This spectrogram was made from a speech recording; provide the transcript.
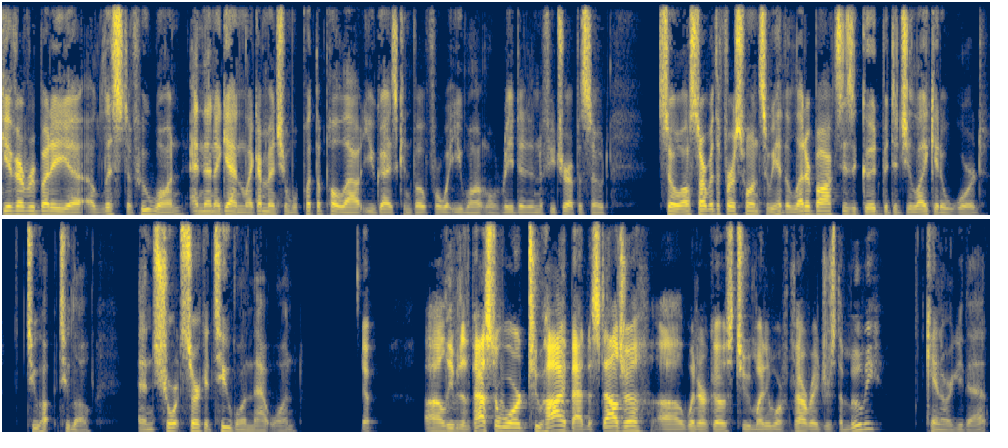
give everybody a, a list of who won, and then again, like I mentioned, we'll put the poll out. You guys can vote for what you want. We'll read it in a future episode. So I'll start with the first one. So we had the Letterboxd is it good, but did you like it award too too low, and Short Circuit Two won that one. Yep. Uh, Leave it in the past award too high, bad nostalgia. Uh, winner goes to Mighty Morphin Power Rangers the movie. Can't argue that.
